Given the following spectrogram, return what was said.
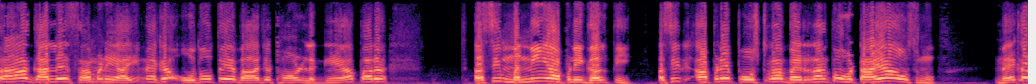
ਤਾਂ ਗੱਲ ਇਹ ਸਾਹਮਣੇ ਆਈ, ਮੈਂ ਕਿਹਾ ਉਦੋਂ ਤੇ ਆਵਾਜ਼ ਉਠਾਉਣ ਲੱਗੇ ਆ ਪਰ ਅਸੀਂ ਮੰਨੀ ਆਪਣੀ ਗਲਤੀ। ਅਸੀਂ ਆਪਣੇ ਪੋਸਟਰਾਂ, ਬੈਨਰਾਂ ਤੋਂ ਹਟਾਇਆ ਉਸ ਨੂੰ ਮੈਂ ਕਿਹਾ,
